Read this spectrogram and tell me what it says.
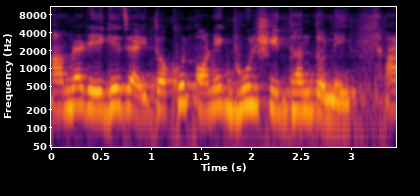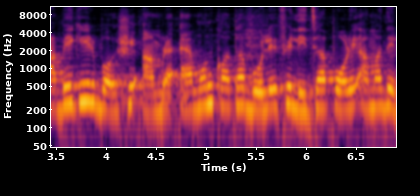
আমরা রেগে যাই তখন অনেক ভুল সিদ্ধান্ত নেই। আবেগের বশে আমরা এমন কথা বলে ফেলি যা পরে আমাদের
